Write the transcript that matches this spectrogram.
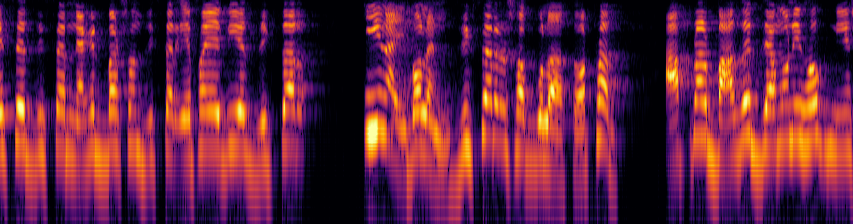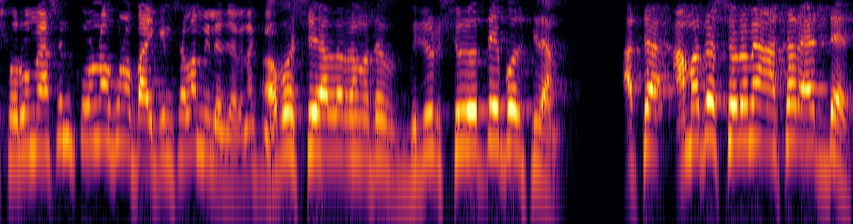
S F Gixxer naked version Gixxer FI ABS Gixxer কি নাই? বলেন, জিক্সারের সবগুলো আছে। অর্থাৎ আপনার বাজেট যেমনই হোক নিয়ে শোরুমে আসেন, কোনো না কোনো বাইক ইনশাল্লাহ মিলে যাবে, নাকি? অবশ্যই আল্লাহর রহমতে, ভিডিওর শুরুতেই বলছিলাম। আচ্ছা আমাদের শোরুমে আসার অ্যাড্রেস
